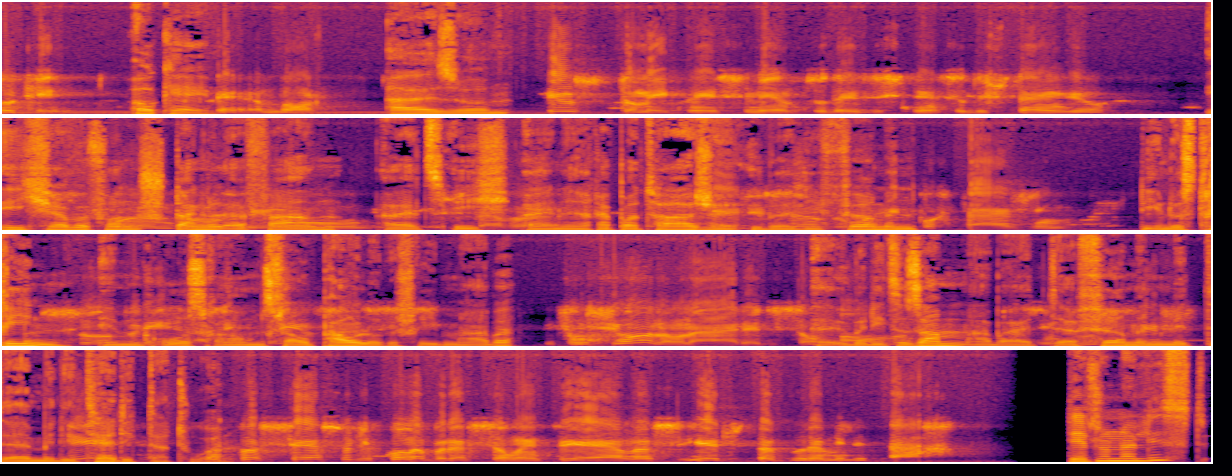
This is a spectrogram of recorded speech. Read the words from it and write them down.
Okay. Okay. Also. Ich habe von Stangl erfahren, als ich eine Reportage über die Firmen, die Industrien im Großraum Sao Paulo geschrieben habe, äh, über die Zusammenarbeit der Firmen mit der Militärdiktatur. Der Journalist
